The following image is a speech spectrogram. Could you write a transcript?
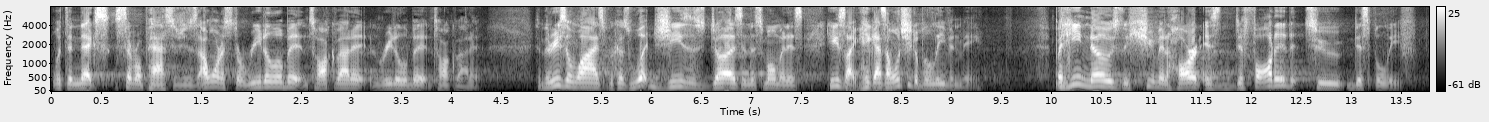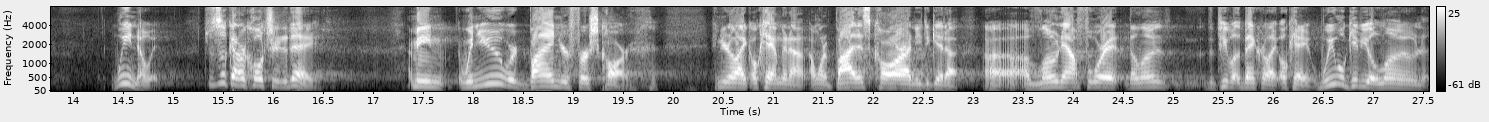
with the next several passages, I want us to read a little bit and talk about it, and read a little bit and talk about it. And the reason why is because what Jesus does in this moment is he's like, hey guys, I want you to believe in me. But he knows the human heart is defaulted to disbelief. We know it. Just look at our culture today. I mean, when you were buying your first car, and you're like, okay, I'm gonna, I want to buy this car. I need to get a, a, a loan out for it. The loan, the people at the bank are like, okay, we will give you a loan,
